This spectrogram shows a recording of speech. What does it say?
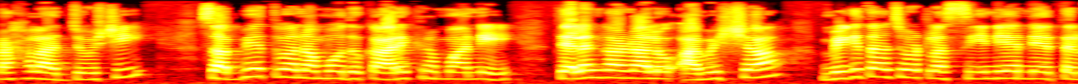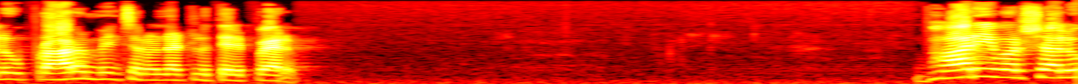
ప్రహ్లాద్ జోషి సభ్యత్వ నమోదు కార్యక్రమాన్ని తెలంగాణలో అమిత్ షా మిగతా చోట్ల సీనియర్ నేత నేతలు ప్రారంభించనున్నట్లు తెలిపారు. భారీ వర్షాలు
